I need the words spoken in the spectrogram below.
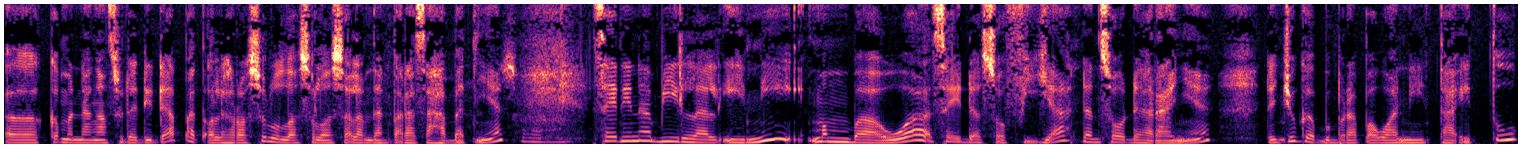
uh, kemenangan sudah didapat oleh Rasulullah sallallahu alaihi wasallam dan para sahabatnya, Sayyidina Bilal ini membawa Sayyidah Sofia dan saudaranya dan juga beberapa wanita itu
